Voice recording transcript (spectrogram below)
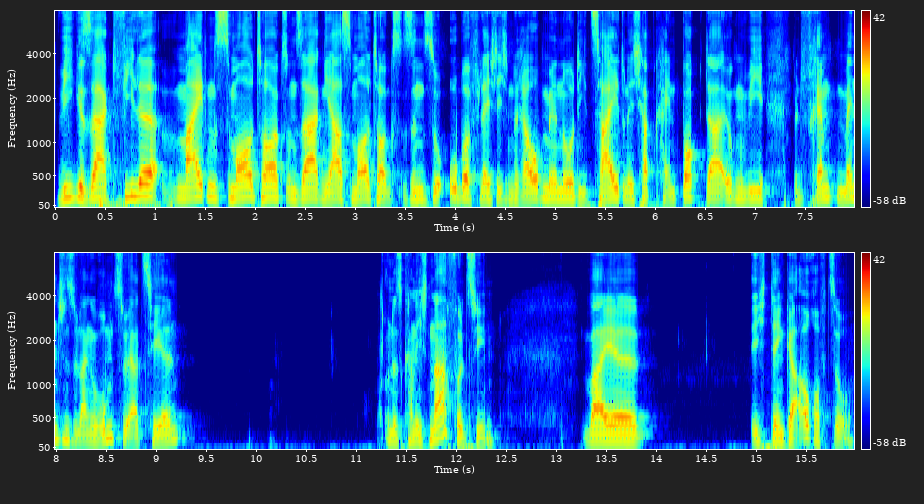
Wie gesagt, viele meiden Smalltalks und sagen, ja, Smalltalks sind so oberflächlich und rauben mir nur die Zeit und ich habe keinen Bock, da irgendwie mit fremden Menschen so lange rumzuerzählen. Und das kann ich nachvollziehen. Weil ich denke auch oft so.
